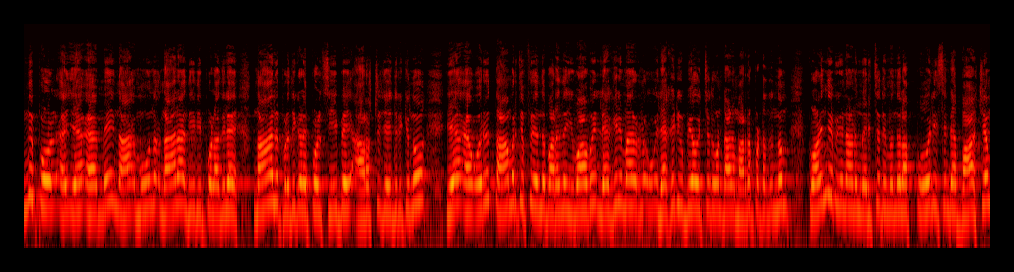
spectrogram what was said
ഇന്നിപ്പോൾ മെയ് മൂന്ന് നാലാം തീയതി ഇപ്പോൾ അതിലെ നാല് പ്രതികളെ ഇപ്പോൾ സി ബി ഐ അറസ്റ്റ് ചെയ്തിരിക്കുന്നു. ഒരു താമർ എന്ന് പറയുന്ന യുവാവ് ലഹരി ലഹരി ഉപയോഗിച്ചത് കൊണ്ടാണ് മരണപ്പെട്ടതെന്നും കുഴഞ്ഞു വീണാണ് മരിച്ചതുമെന്നുള്ള പോലീസിന്റെ ഭാഷ്യം.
